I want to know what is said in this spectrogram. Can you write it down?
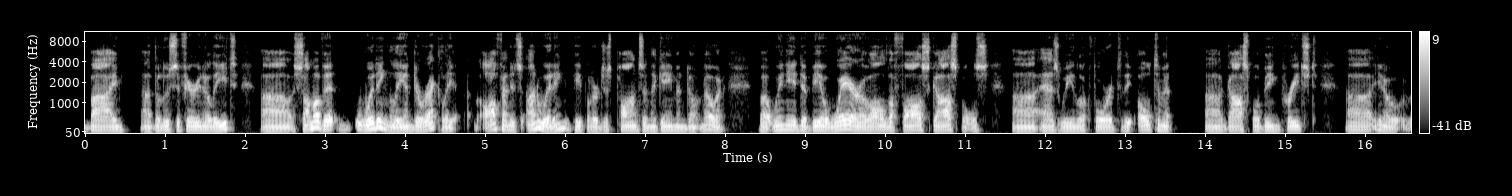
by uh, the Luciferian elite. Uh, some of it wittingly and directly. Often it's unwitting. People are just pawns in the game and don't know it. But we need to be aware of all the false gospels uh, as we look forward to the ultimate uh, gospel being preached, uh, you know,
